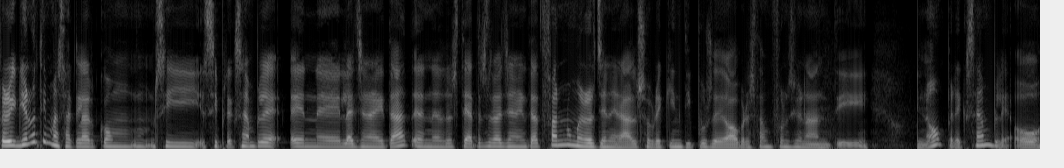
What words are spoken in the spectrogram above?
però jo no tinc massa clar com si, si per exemple, en eh, la Generalitat, en els teatres de la Generalitat, fan números generals sobre quin tipus d'obres estan funcionant i, no, per exemple, o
